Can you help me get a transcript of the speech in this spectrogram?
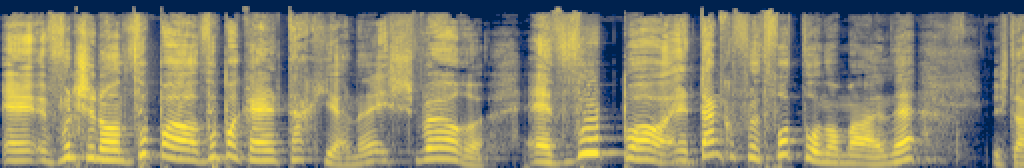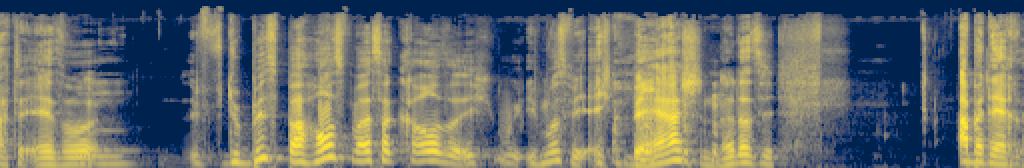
ey, ich wünsche dir noch einen super, super geilen Tag hier, ne? Ich schwöre. Ey, super, ey, danke fürs Foto nochmal, ne? Ich dachte, ey, so, mhm. du bist bei Hausmeister Krause. Ich, ich muss mich echt beherrschen, ne? Dass ich. Aber der,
